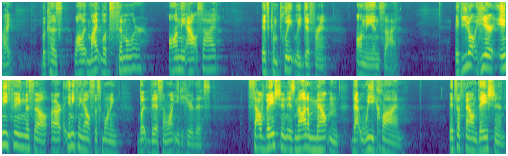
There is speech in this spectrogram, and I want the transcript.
right? Because while it might look similar on the outside, it's completely different on the inside. If you don't hear anything, this el- or anything else this morning but this, I want you to hear this. Salvation is not a mountain that we climb, it's a foundation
